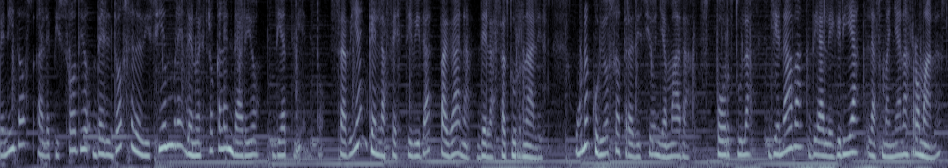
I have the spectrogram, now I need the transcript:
bienvenidos al episodio del 12 de diciembre de nuestro calendario de Adviento. ¿Sabían que en la festividad pagana de las Saturnales, una curiosa tradición llamada Sportula llenaba de alegría las mañanas romanas?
